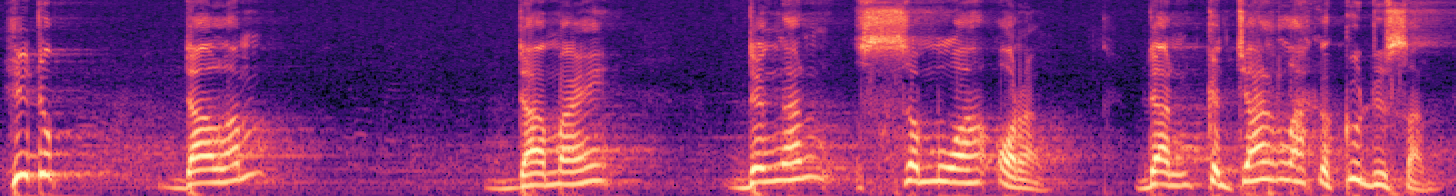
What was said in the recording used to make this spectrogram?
hidup dalam damai dengan semua orang. Dan kejarlah kekudusan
